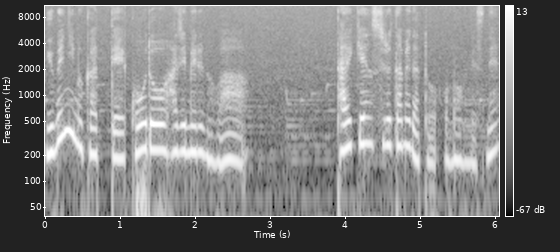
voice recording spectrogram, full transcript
夢に向かって行動を始めるのは体験するためだと思うんですね。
